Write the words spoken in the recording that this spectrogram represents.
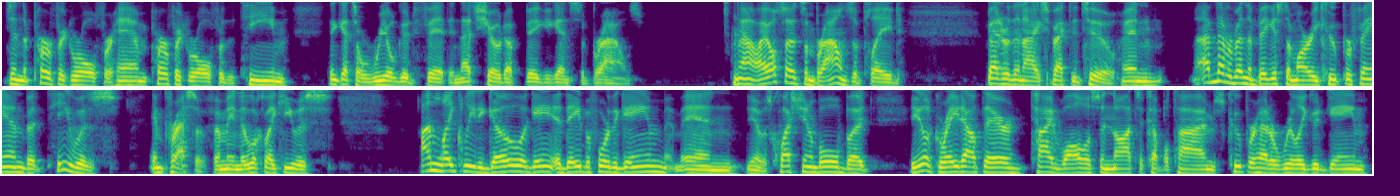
It's in the perfect role for him, perfect role for the team. I think that's a real good fit, and that showed up big against the Browns. Now, I also had some Browns that played better than I expected too. And I've never been the biggest Amari Cooper fan, but he was impressive. I mean, it looked like he was unlikely to go a game a day before the game and you know it was questionable but he looked great out there tied wallace and knots a couple times cooper had a really good game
